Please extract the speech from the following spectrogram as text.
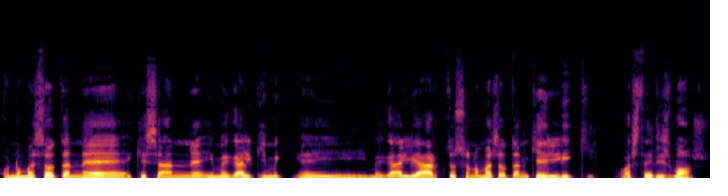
ονομαζόταν ε, και σαν ε, η μεγάλη, και η μι- ε, η μεγάλη Άρκτος ονομαζόταν και Ελίκη, ο αστερισμός.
